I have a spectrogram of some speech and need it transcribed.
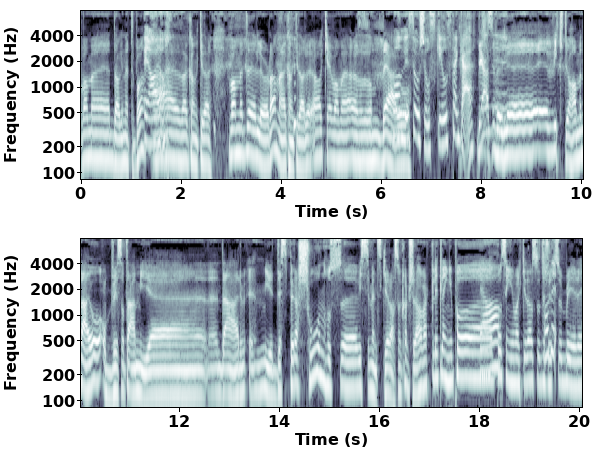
Hva med dagen etterpå? Ja, ja. Nei, da kan vi ikke det. Hva med lørdag? Nei, det kan vi ikke det. Ok, hva med altså, sånn, Det er Vanlige jo social skills, tenker jeg. det er selvfølgelig eh, viktig å ha, men det er jo obvious at det er mye Det er mye desperasjon hos eh, visse mennesker da, som kanskje har vært litt lenge på, Ja. på singelmarkedet, så til slutt så blir de,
